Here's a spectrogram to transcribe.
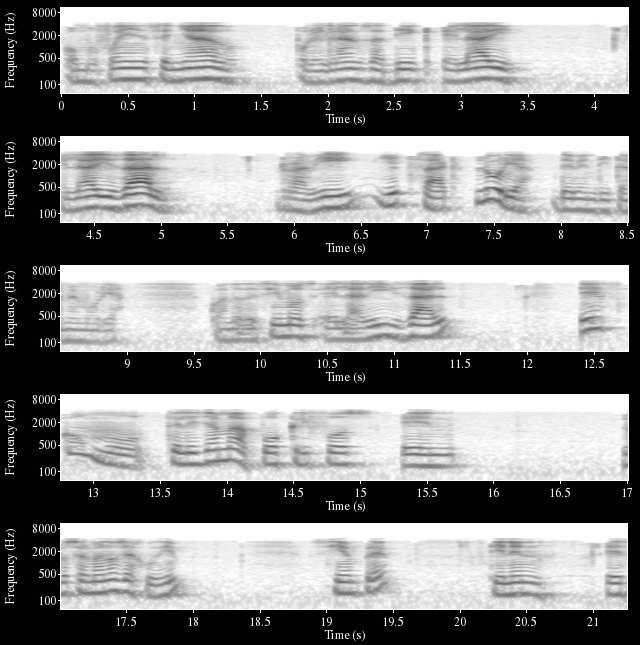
como fue enseñado por el gran Zadik Elari, Elari Zal, Rabí Yitzhak Luria, de bendita memoria. Cuando decimos Elari Zal, es como se le llama apócrifos en los hermanos Yahudim. Siempre tienen, es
